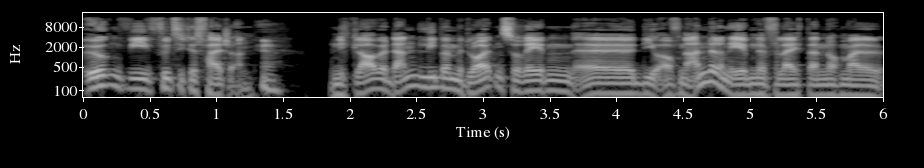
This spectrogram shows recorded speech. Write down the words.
irgendwie fühlt sich das falsch an. Ja. Und ich glaube, dann lieber mit Leuten zu reden, äh, die auf einer anderen Ebene vielleicht dann nochmal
